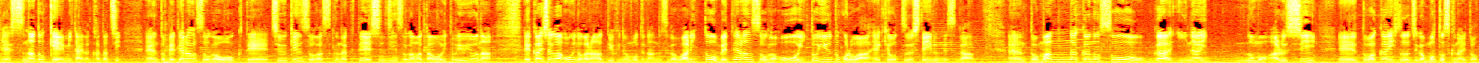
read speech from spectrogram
え砂時計みたいな形、えーと、ベテラン層が多くて中堅層が少なくて新人層がまた多いというような、え会社が多いのかなというふうに思ってたんですが割とベテラン層が多いというところは、え共通しているんですが、えーと真ん中の層がいないのもあるし、えーと、若い人たちがもっと少ないと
